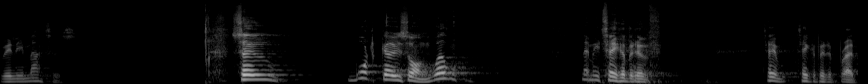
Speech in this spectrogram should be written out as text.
really matters. So, what goes on? Well, let me take a bit of, take, take a bit of bread.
